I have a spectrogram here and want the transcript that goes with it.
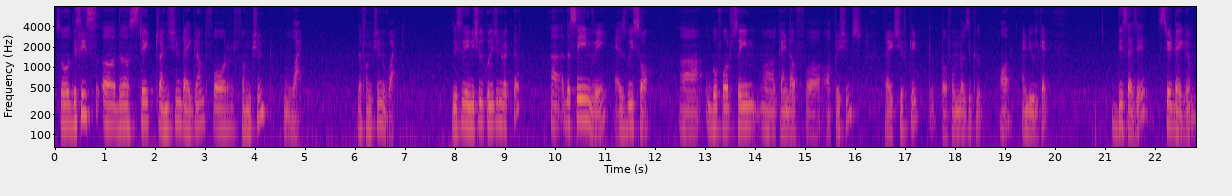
So this is uh, the state transition diagram for function y, the function y. This is the initial collision vector. Uh, the same way as we saw uh, go for same uh, kind of uh, operations right shifted to perform logical or and you will get this as a state diagram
